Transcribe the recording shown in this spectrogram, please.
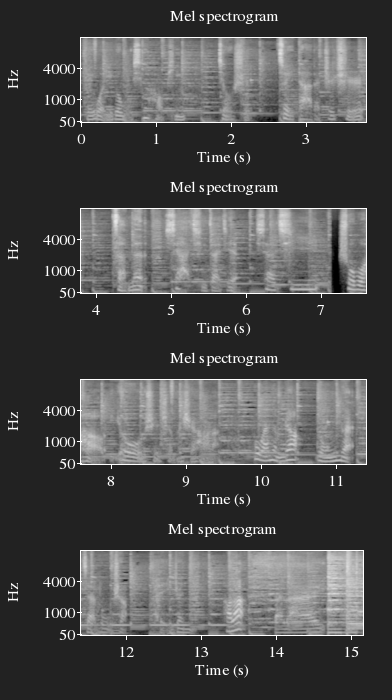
给我一个五星好评，就是最大的支持。咱们下期再见。下期说不好又是什么时候了？不管怎么着，永远在路上陪着你。好了，拜拜。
